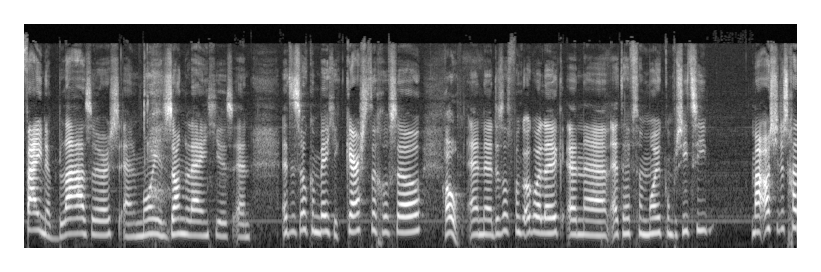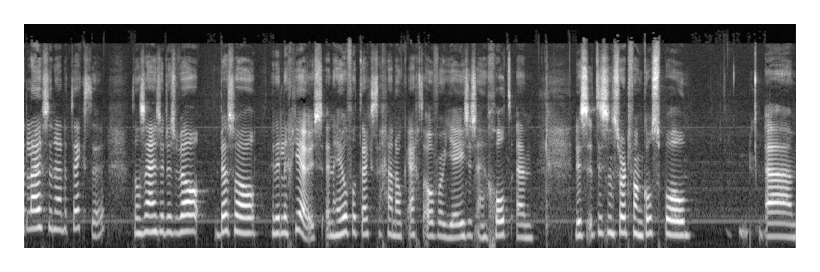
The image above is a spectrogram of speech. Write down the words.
fijne blazers en mooie zanglijntjes. En het is ook een beetje kerstig of zo. Oh. En dus dat vond ik ook wel leuk. En het heeft een mooie compositie. Maar als je dus gaat luisteren naar de teksten, dan zijn ze dus wel best wel religieus. En heel veel teksten gaan ook echt over Jezus en God. En dus het is een soort van gospel ehm,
